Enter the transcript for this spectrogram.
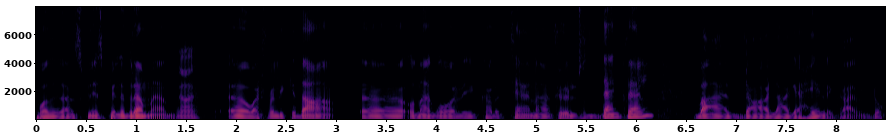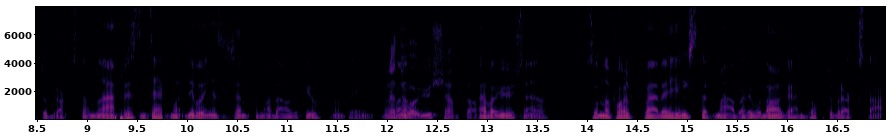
på det der skuespillerdrømmen. Nei. Eh, og i hvert fall ikke da. Eh, og når jeg går i karakter når jeg er full, så den kvelden var jeg da lege hele kvelden. Doktor Brakstad. Når jeg presenterte meg Det var ingen som kjente meg da, jeg hadde ikke gjort noen ting. Nei, du var ukjent da. Jeg var ukjent. Ja. Så når folk bare hilste på meg, bare 'god dag, jeg er doktor Brakstad',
